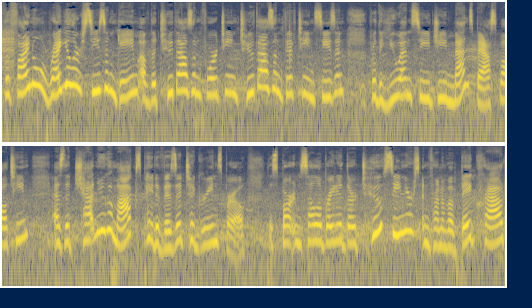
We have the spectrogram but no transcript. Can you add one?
the final regular season game of the 2014-2015 season for the UNCG men's basketball team as the Chattanooga Mocs paid a visit to Greensboro. The Spartans celebrated their two seniors in front of a big crowd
